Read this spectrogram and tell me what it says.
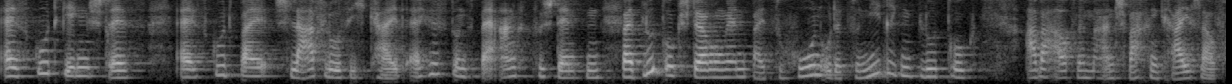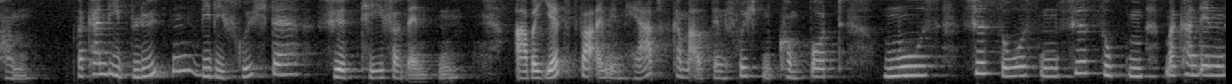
Er ist gut gegen Stress, er ist gut bei Schlaflosigkeit, er hilft uns bei Angstzuständen, bei Blutdruckstörungen, bei zu hohem oder zu niedrigem Blutdruck, aber auch wenn wir einen schwachen Kreislauf haben. Man kann die Blüten wie die Früchte für Tee verwenden. Aber jetzt, vor allem im Herbst, kann man aus den Früchten Kompott, Mousse, für Soßen, für Suppen. Man kann den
